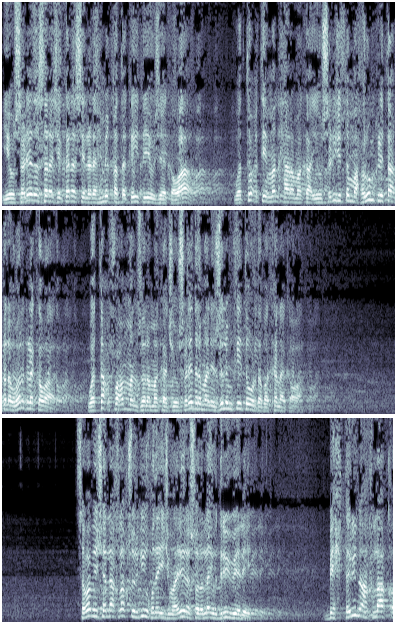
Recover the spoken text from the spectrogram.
یو سړی د سره چې کله سره رحمی قطع کوي ته یو ځای کوا وتعطي من حرمك یو سړی چې ته محروم کړی ته غلا ورګړه کوا وتعفو عن من ظلمك چې یو سړی در باندې ظلم کوي ته ورته بخنه کوا سبب ان شاء الله اخلاق شرکی خدای اجمالی رسول الله یو درې ویلې بهترین اخلاق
